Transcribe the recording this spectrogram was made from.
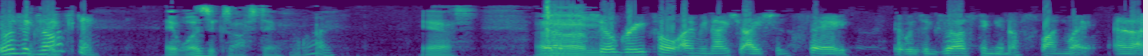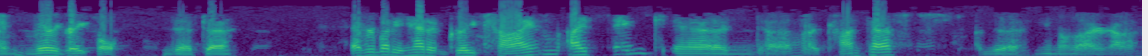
It was exhausting. it was exhausting. It was. Yes. But I'm Um, so grateful. I mean, I, sh- I should say it was exhausting in a fun way, and I'm very grateful that uh, everybody had a great time. I think, and uh, our contests, the you know our uh,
